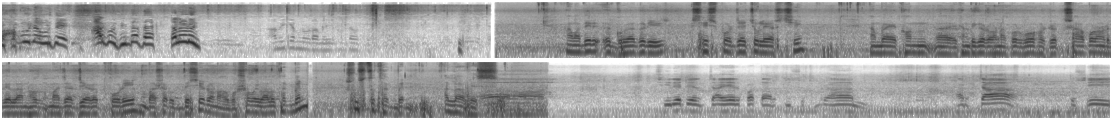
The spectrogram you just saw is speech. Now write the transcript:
বাবুটা উঠতে আর কোন চিন্তা আছে? তাহলে উঠুন আমাদের ঘোরাঘুরির শেষ পর্যায়ে চলে আসছি। আমরা এখন এখান থেকে রওনা করব হজরত শাহপুরান রদিয়াল্লাহর মাজার জিয়ারত করে বাসার উদ্দেশ্যে রওনা হব। সবাই ভালো থাকবেন, সুস্থ থাকবেন। আল্লাহ হাফেজ। সিলেটের চায়ের পাতার কিছু সুগ্রান আর চা তো সেই।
